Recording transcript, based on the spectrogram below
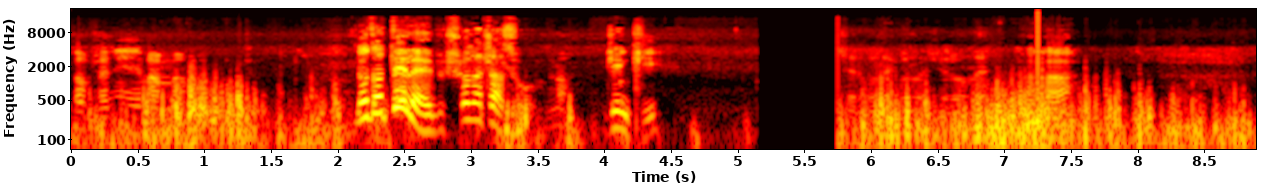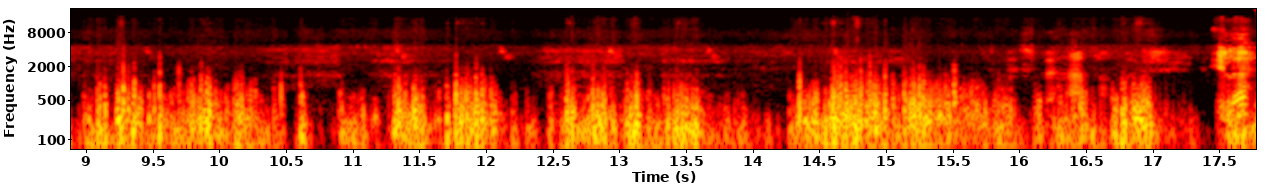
Dobrze, nie, nie mam, mam. No to tyle, szkoda czasu. No. Dzięki. Czerwonego na zielone. Aha. To jest pH, to masz Ile? 6.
